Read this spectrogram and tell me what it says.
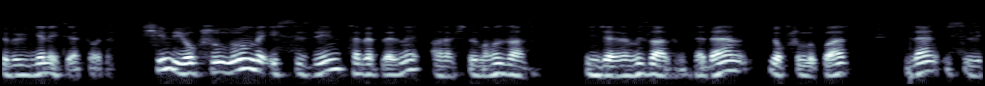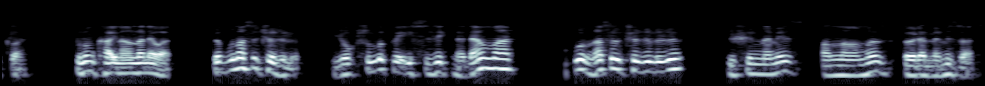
Öbür gün yine ihtiyaç olacak. Şimdi yoksulluğun ve işsizliğin sebeplerini araştırmamız lazım. İncelememiz lazım. Neden yoksulluk var? Neden işsizlik var? Bunun kaynağında ne var? Ve bu nasıl çözülür? Yoksulluk ve işsizlik neden var? Bu nasıl çözülür? Düşünmemiz, anlamamız, öğrenmemiz lazım.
